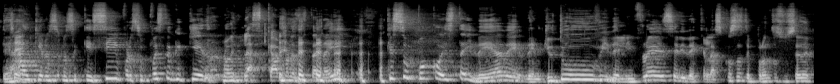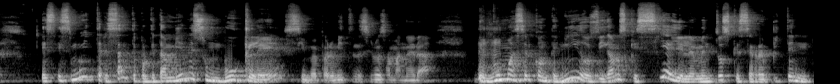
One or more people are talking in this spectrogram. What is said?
De, Sí. ay, quiero hacer no sé qué, sí, por supuesto que quiero, ¿no? Y las cámaras están ahí. que es un poco esta idea de, del YouTube y del influencer y de que las cosas de pronto suceden. Es, es muy interesante porque también es un bucle, si me permiten decirlo de esa manera, de Ujú. cómo hacer contenidos. Digamos que sí hay elementos que se repiten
